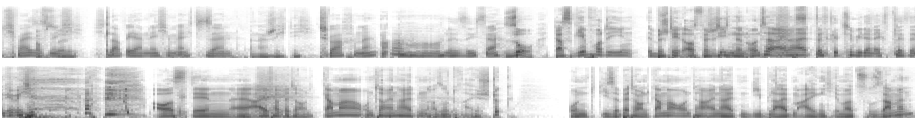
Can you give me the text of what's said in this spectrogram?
Ich weiß Hoffst es du nicht. Ich glaube eher nicht, um ehrlich zu sein. Unerschichtig. Schwach, ne? Oh, Ah. oh du Süßer. So, das G-Protein besteht aus verschiedenen Untereinheiten. Das gibt schon wieder ein Explicit. nämlich aus den äh, Alpha, Beta und Gamma-Untereinheiten, also drei Stück. Und diese Beta- und Gamma-Untereinheiten, die bleiben eigentlich immer zusammen.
